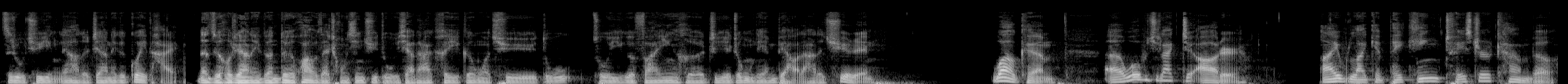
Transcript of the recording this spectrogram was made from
自助区饮料的这样的一个柜台。那最后这样的一段对话，我再重新去读一下，大家可以跟我去读，做一个发音和这些重点表达的确认。Welcome. Uh, what would you like to order? I would like a Peking Twister combo.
